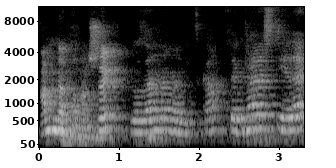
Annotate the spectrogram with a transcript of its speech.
Anna Tomaszek. Zuzanna Nowicka, Dagmara Stieler,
